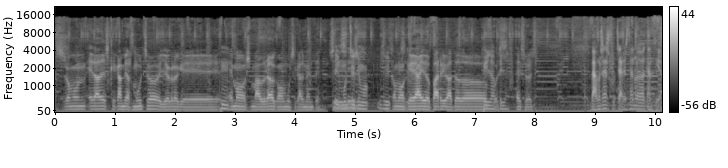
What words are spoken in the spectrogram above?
son edades que cambias mucho y yo creo que Mm. hemos madurado como musicalmente. Sí, muchísimo. sí, Como sí. que ha ido para arriba todo. Pila, pues, pila. Eso es. Vamos a escuchar esta nueva canción.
